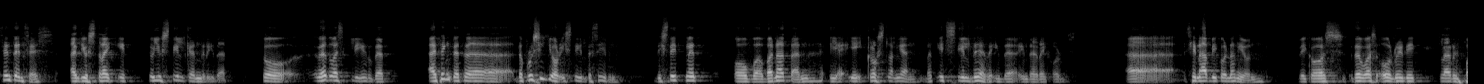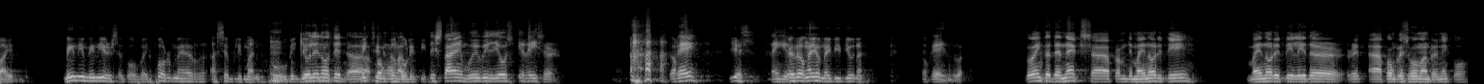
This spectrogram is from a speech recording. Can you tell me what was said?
sentences, and you strike it, so you still can read that. So that was clear that I think that uh, the procedure is still the same. The statement of uh, Banatan, i-cross lang yan, but it's still there in the, in the records. Uh, sinabi ko lang yun because there was already clarified many, many years ago by former assemblyman who became Duly noted, uh. This time, we will use eraser. Okay? Yes, Thank you. pero ngayon may video na. Okay. go- Going to the next uh, from the minority, Minority Leader uh, Congresswoman Reneco.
